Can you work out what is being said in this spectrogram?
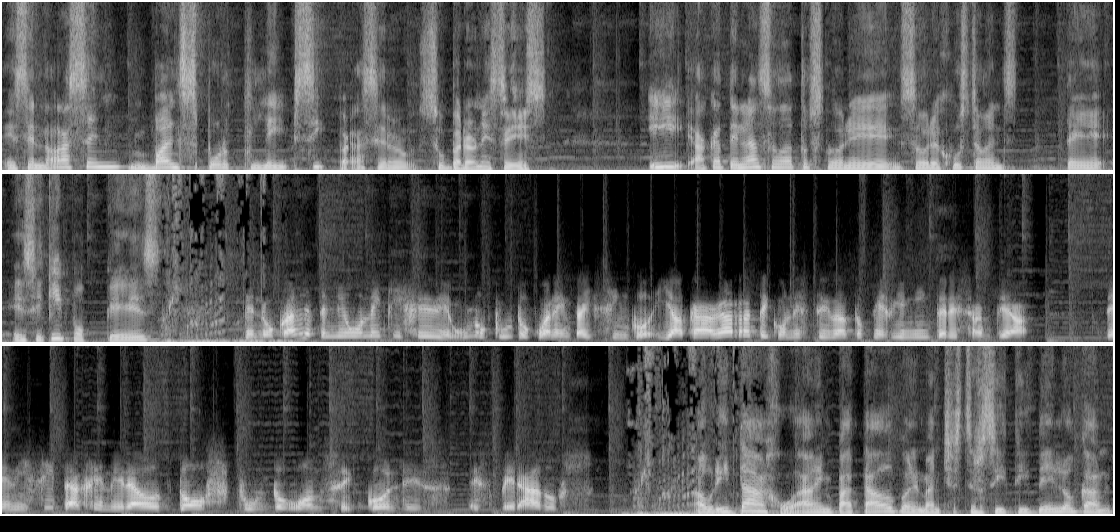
es el Rasen Ballsport Leipzig, para ser súper honestos. Y acá te lanzo datos sobre, sobre justamente ese equipo, que es... De local le tenía un XG de 1.45 y acá agárrate con este dato que es bien interesante. ¿ah? De visita ha generado 2.11 goles esperados. Ahorita ha empatado con el Manchester City de local.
